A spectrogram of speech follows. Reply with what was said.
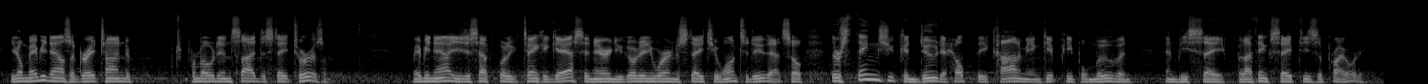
You know, maybe now's a great time to, to promote inside the state tourism. Maybe now you just have to put a tank of gas in there and you go to anywhere in the state you want to do that. So there's things you can do to help the economy and get people moving and be safe. But I think safety is a priority.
